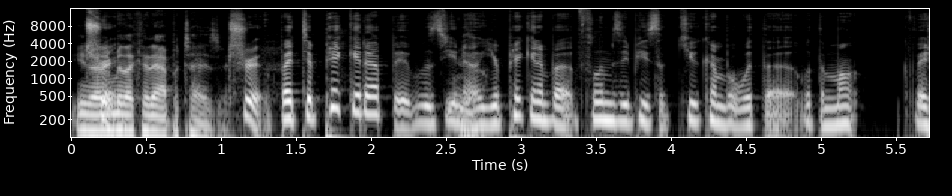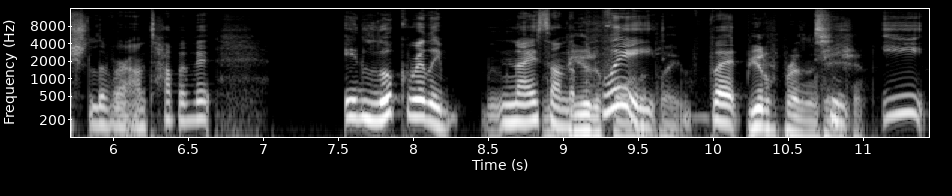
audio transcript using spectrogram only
You know what I mean? Like an appetizer. True, but to pick it up, it was you know Yeah. you're picking up a flimsy piece of cucumber with the with the monkfish liver on top of it. It looked really nice on the, Beautiful on the plate, plate. but Beautiful to presentation. eat,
